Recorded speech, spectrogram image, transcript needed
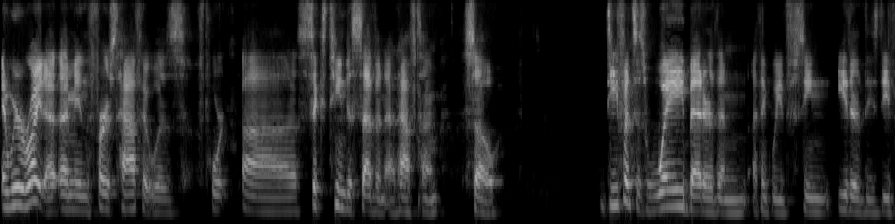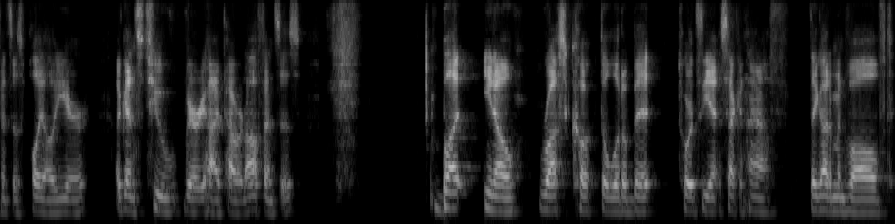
And we were right i, mean the first half it was four, uh, 16 to 7 at halftime. So defense is way better than i think we've seen either of these defenses play all year against two very high powered offenses. But you know russ cooked a little bit towards the second half. They got him involved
